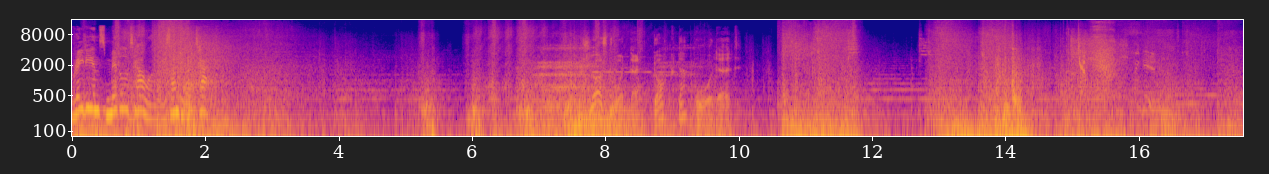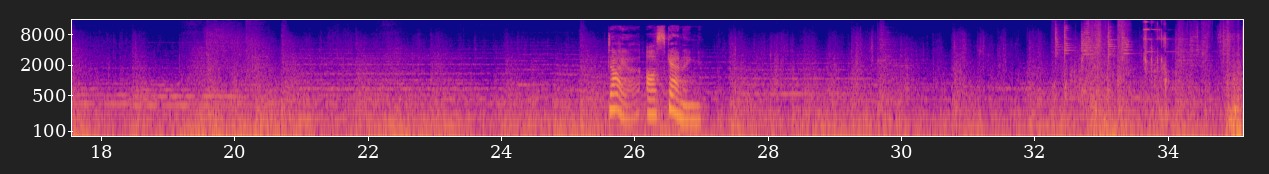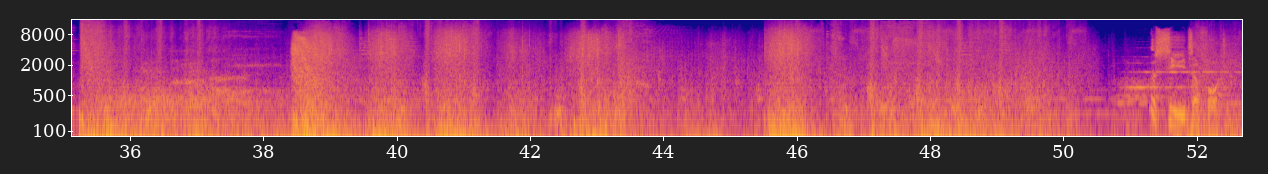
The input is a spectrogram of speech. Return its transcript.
Radiant's middle tower is under attack. Just what the doctor ordered. Dire are scanning. Of fortune.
